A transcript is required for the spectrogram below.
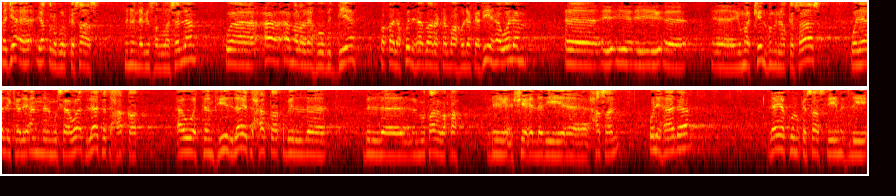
فجاء يطلب القصاص من النبي صلى الله عليه وسلم وأمر له بالدية وقال خذها بارك الله لك فيها ولم آه، يمكنه من القصاص وذلك لأن المساواة لا تتحقق أو التنفيذ لا يتحقق بال بالمطابقة للشيء الذي حصل ولهذا لا يكون القصاص في مثل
